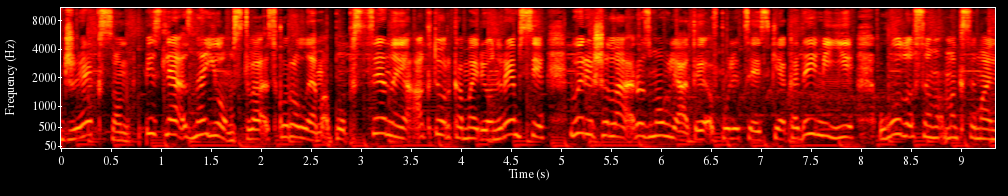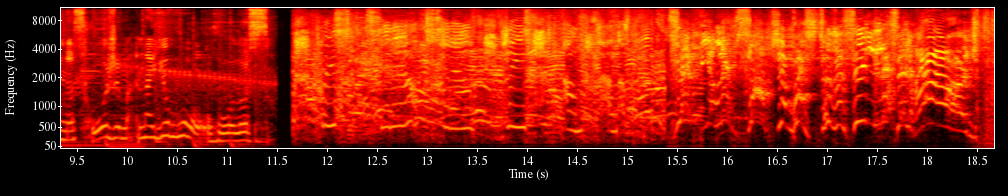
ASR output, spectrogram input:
Джексон. Після знайомства з королем поп-сцени акторка Меріон Ремсі вирішила розмовляти в поліцейській академії голосом максимально схожим на його голос. Zip!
